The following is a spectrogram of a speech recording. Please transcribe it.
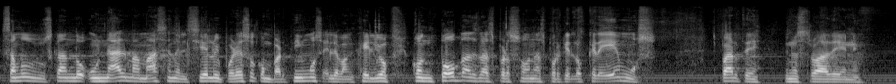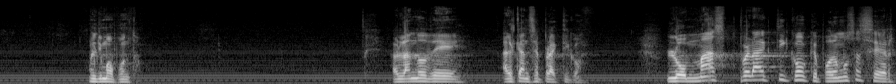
estamos buscando un alma más en el cielo y por eso compartimos el Evangelio con todas las personas, porque lo creemos, es parte de nuestro ADN. Último punto hablando de alcance práctico. Lo más práctico que podemos hacer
